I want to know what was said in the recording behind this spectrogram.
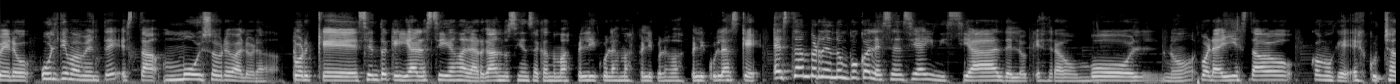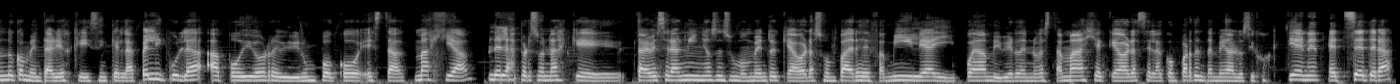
Pero últimamente está muy sobrevalorada. Porque siento que ya la siguen alargando, siguen sacando más películas, más películas, más películas. Que están perdiendo un poco la esencia inicial de lo que es Dragon Ball, ¿no? Por ahí he estado como que escuchando comentarios que dicen que la película ha podido revivir un poco esta magia de las personas que tal vez eran niños en su momento y que ahora son padres de familia y puedan vivir de nuevo esta magia, que ahora se la comparten también a los hijos que tienen, etcétera.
